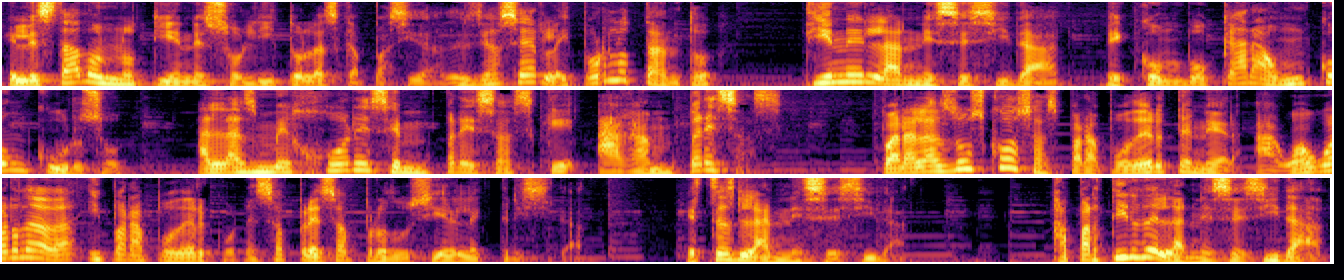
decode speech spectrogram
El Estado no tiene solito las capacidades de hacerla y por lo tanto tiene la necesidad de convocar a un concurso a las mejores empresas que hagan presas. Para las dos cosas, para poder tener agua guardada y para poder con esa presa producir electricidad. Esta es la necesidad. A partir de la necesidad,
